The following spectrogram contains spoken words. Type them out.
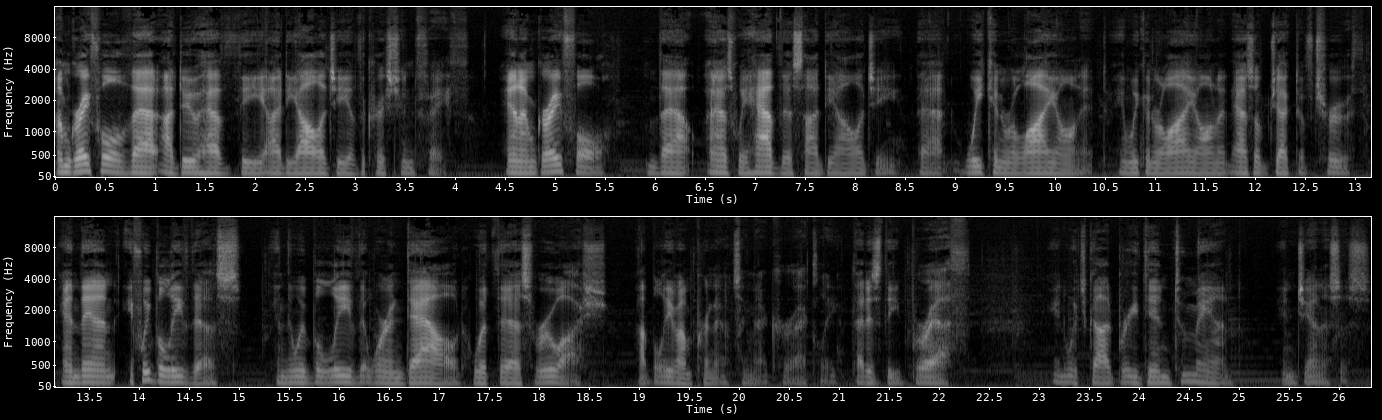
I'm grateful that I do have the ideology of the Christian faith. And I'm grateful that as we have this ideology that we can rely on it and we can rely on it as objective truth. And then if we believe this and then we believe that we're endowed with this ruach, I believe I'm pronouncing that correctly. That is the breath in which God breathed into man in Genesis.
